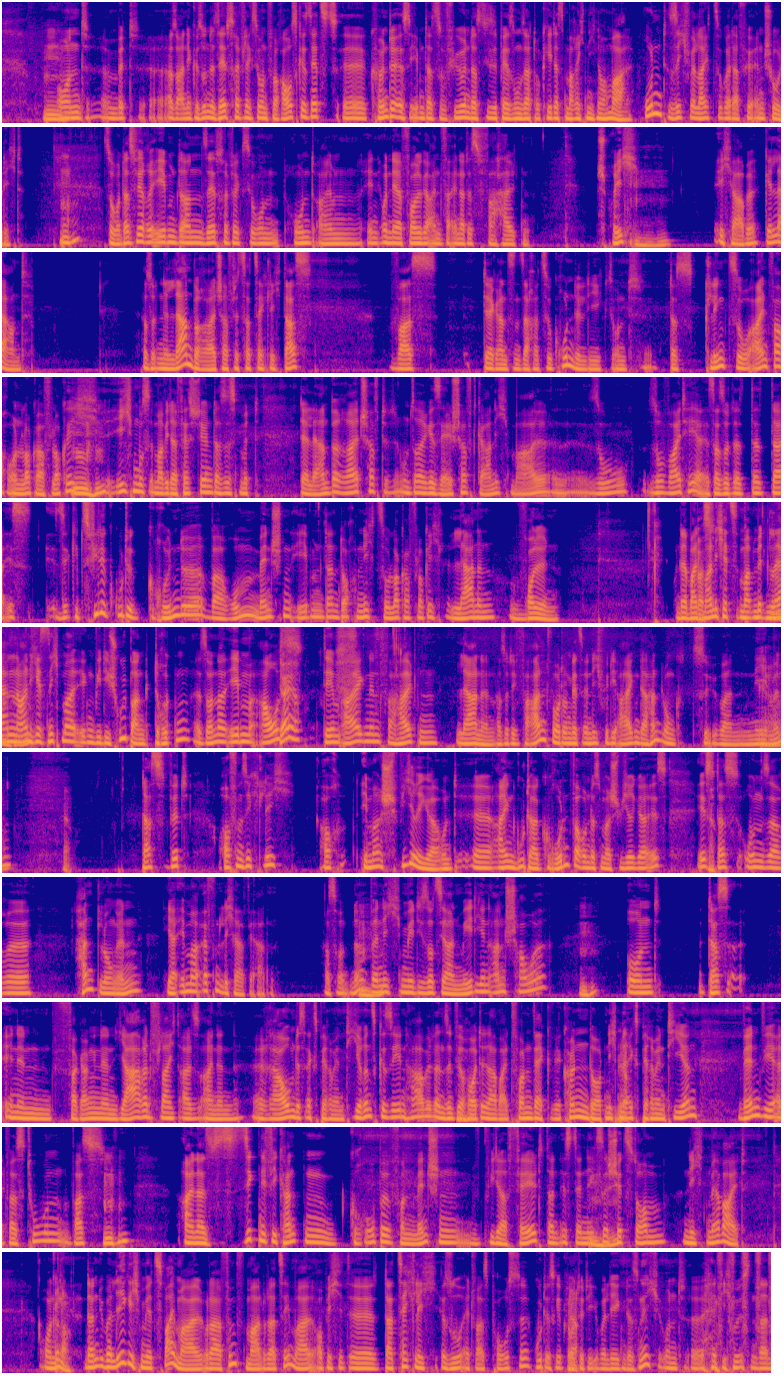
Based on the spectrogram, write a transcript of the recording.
Mhm. Und mit, also eine gesunde Selbstreflexion vorausgesetzt, äh, könnte es eben dazu führen, dass diese Person sagt, okay, das mache ich nicht nochmal. Und sich vielleicht sogar dafür entschuldigt. Mhm. So, das wäre eben dann Selbstreflexion und ein, in, in der Folge ein verändertes Verhalten. Sprich, mhm. ich habe gelernt. Also eine Lernbereitschaft ist tatsächlich das, was der ganzen Sache zugrunde liegt. Und das klingt so einfach und locker flockig. Mhm. Ich muss immer wieder feststellen, dass es mit der Lernbereitschaft in unserer Gesellschaft gar nicht mal äh, so, so weit her ist. Also da, da, da ist gibt es viele gute Gründe, warum Menschen eben dann doch nicht so lockerflockig lernen wollen. Und da meine ich jetzt, mit Lernen mhm. meine ich jetzt nicht mal irgendwie die Schulbank drücken, sondern eben aus ja, ja. dem eigenen Verhalten lernen. Also die Verantwortung letztendlich für die eigene Handlung zu übernehmen. Ja. Ja. Das wird offensichtlich auch immer schwieriger. Und äh, ein guter Grund, warum das immer schwieriger ist, ist, ja. dass unsere Handlungen ja immer öffentlicher werden. Also, ne, mhm. wenn ich mir die sozialen Medien anschaue mhm. und das in den vergangenen Jahren vielleicht als einen Raum des Experimentierens gesehen habe, dann sind wir mhm. heute da weit von weg. Wir können dort nicht ja. mehr experimentieren, wenn wir etwas tun, was mhm. einer signifikanten Gruppe von Menschen widerfällt, dann ist der nächste mhm. Shitstorm nicht mehr weit. Und genau. dann überlege ich mir zweimal oder fünfmal oder zehnmal, ob ich äh, tatsächlich so etwas poste. Gut, es gibt Leute, ja. die überlegen das nicht und äh, die müssen dann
